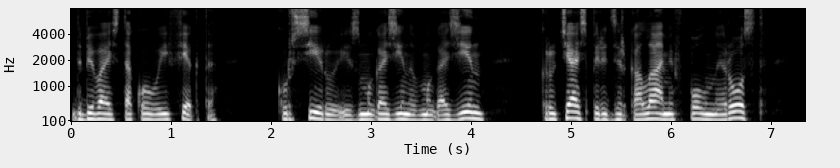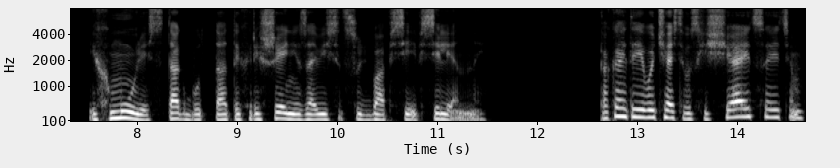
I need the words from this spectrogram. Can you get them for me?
добиваясь такого эффекта, курсируя из магазина в магазин, крутясь перед зеркалами в полный рост и хмурясь так, будто от их решений зависит судьба всей Вселенной. Какая-то его часть восхищается этим,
